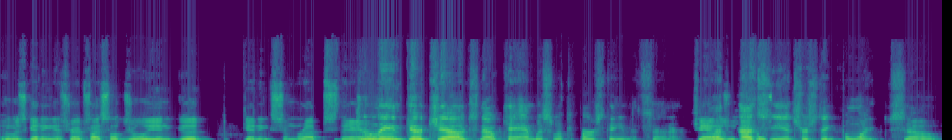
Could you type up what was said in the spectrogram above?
who was getting his reps? I saw Julian Good getting some reps there. Julian Good Jones. Now Cam was with the first team at center. That, that's the, the interesting point. So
